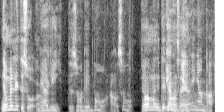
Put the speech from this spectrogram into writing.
ja, men lite så va? Ja, lite så. Det är bara så. Ja, men det kan man säga. Ingenting annat.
